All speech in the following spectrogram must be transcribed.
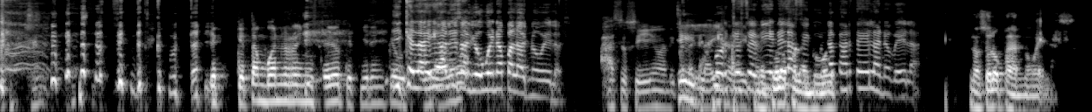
¿Qué, qué tan bueno es Rey Misterio que tienen que Y que la hija le salió buena para las novelas, Ah, eso sí, man. Sí, la hija porque se viene la segunda parte de la novela. No solo para novelas.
